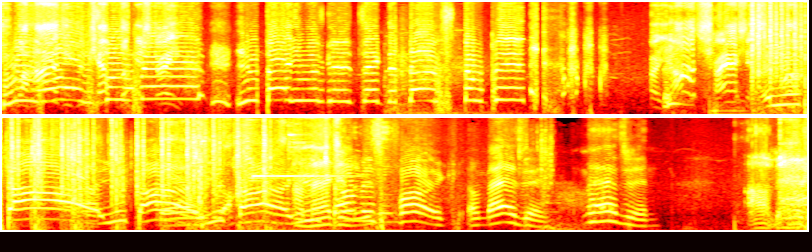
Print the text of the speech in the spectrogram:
you, behind you. You kept looking straight. You thought you was gonna take the dumb, stupid. Y'all trash as You thought. You thought. You thought. You Imagine dumb as losing. fuck. Imagine. Imagine. Oh man.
